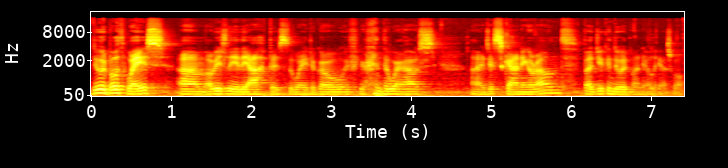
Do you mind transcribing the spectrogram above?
do it both ways. Um, obviously, the app is the way to go if you're in the warehouse uh, just scanning around, but you can do it manually as well.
